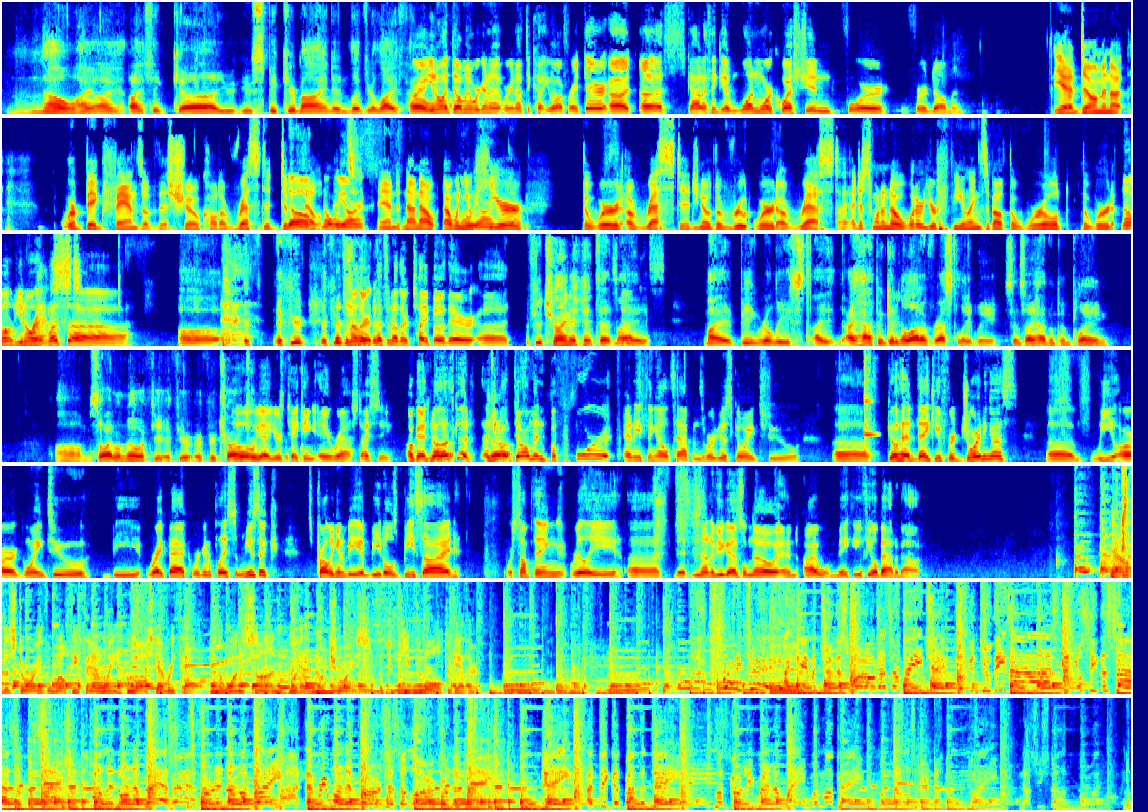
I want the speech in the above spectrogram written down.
no, I I, I think uh, you you speak your mind and live your life. All right, you know what, Delmon, we're gonna we're gonna have to cut you Yeah. off right there. Uh, uh, Scott, I think you had one more question for for Delmon. Yeah, Delmon. Uh, we're big fans of this show called Arrested No, Development. no, no we aren't. And now, now, now, when No, you we aren't, hear no. The word arrested, you know the root word arrest. I, I just want to know what are your feelings about the world, the word. No, you know what? Let's uh Uh, if, if you're if you're that's another to- that's another typo there. Uh if you're trying to hint at my my being released, I I have been getting a lot of rest lately since I haven't been playing. Um, so I don't know if you if you're if you're trying Oh to. yeah, you're to- taking a rest. I see. Okay, no, that's good. Uh, You know, Delmon. Before anything else happens, we're just going to uh, go ahead. Thank you for joining us. Uh, we are going to be right back. We're going to play some music. It's probably going to be a Beatles B side or something really uh, that none of you guys will know, and I will make you feel bad about. Now the story of a wealthy family who lost everything, and the one son who had no choice but to keep them all together. Freddie J. I came into this world as a reject. Look into these eyes, you'll see the size of the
